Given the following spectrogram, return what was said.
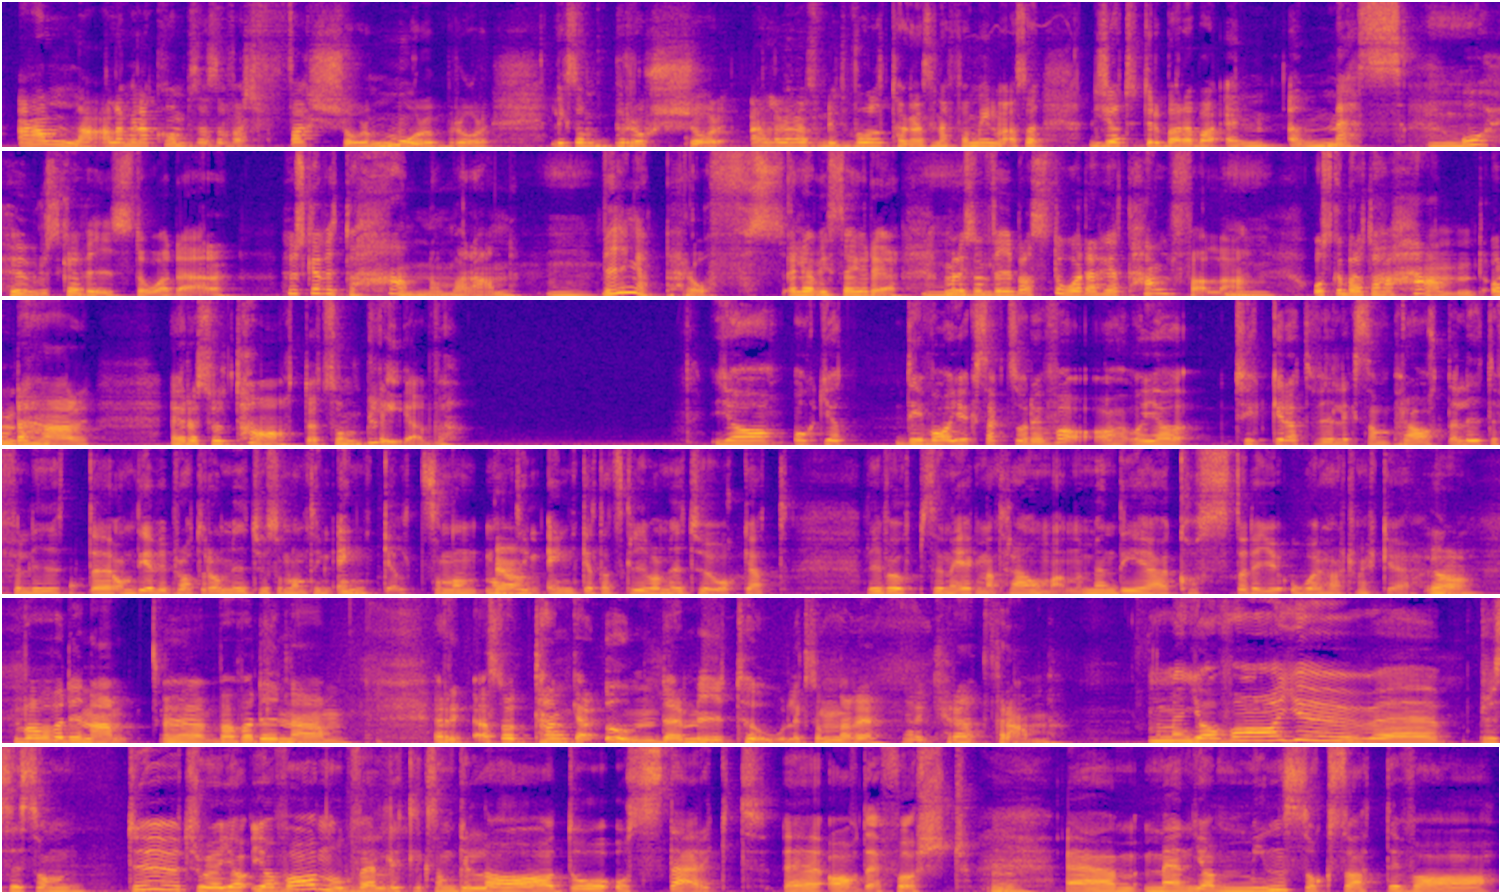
Alla, alla mina kompisar som vars farsor, morbror, liksom brorsor, alla de här som blivit våldtagna av sina familjer. Alltså, jag tyckte det bara var en a mess. Och hur ska vi stå där? Hur ska vi ta hand om varann? Vi är inga proffs, eller vi säger det. Men liksom, vi bara står där helt handfalla. Och ska bara ta hand om det här eh, resultatet som blev. Ja, och jag, det var ju exakt så det var. Och jag tycker att vi liksom pratar lite för lite om det. Vi pratade om metoo som någonting enkelt. Som någon, Ja. någonting enkelt att skriva metoo och att riva upp sina egna trauman. Men det kostade ju oerhört mycket. Ja. Vad var dina, eh, vad var dina alltså, tankar under metoo? Liksom, när, det, när det kröp fram? Men jag var ju, eh, precis som du tror jag, jag, jag var nog väldigt liksom glad och, och stärkt eh, av det först. Ehm, men jag minns också att det var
